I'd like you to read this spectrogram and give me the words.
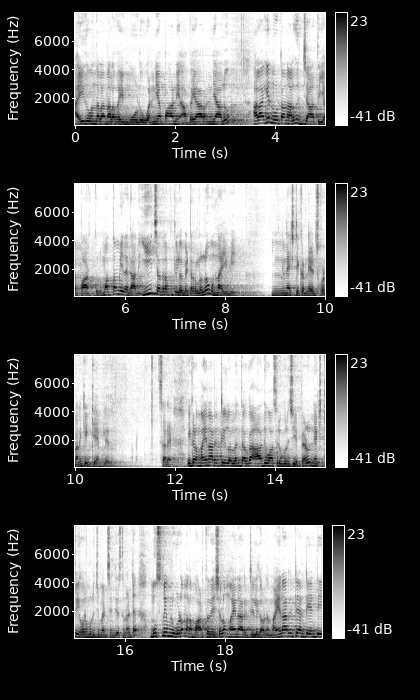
ఐదు వందల నలభై మూడు వన్యప్రాణి అభయారణ్యాలు అలాగే నూట నాలుగు జాతీయ పార్కులు. మొత్తం మీద కాదు ఈ చదరపు కిలోమీటర్లలో ఉన్నాయి ఇవి. నెక్స్ట్ ఇక్కడ నేర్చుకోవడానికి ఇంకేం లేదు. సరే ఇక్కడ మైనారిటీలంతా ఒక ఆదివాసుల గురించి చెప్పాడు. నెక్స్ట్ ఎవరి గురించి మెన్షన్ చేస్తున్నాడంటే ముస్లింలు కూడా మన భారతదేశంలో మైనారిటీలుగా ఉన్నాయి. మైనారిటీ అంటే ఏంటి?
